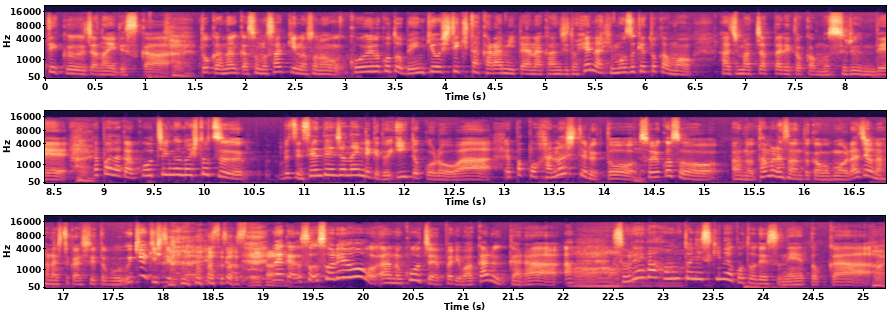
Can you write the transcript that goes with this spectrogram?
ていくじゃないですか、はい。とかなんかそのさっきのそのこういうことを勉強してきたからみたいな感じの変な紐付けとかも始まっちゃったりとかもするんで、はい。やっぱだからコーチングの一つ別に宣伝じゃないんだけどいいところはやっぱこう話してるとそれこそあの田村さんとかももうラジオの話とかしてるともうウキウキしてるじゃないですか。すね。はい。なんかそそれをあのコーチはやっぱり分かるからあそれが本当に好きなことですねとか、、は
